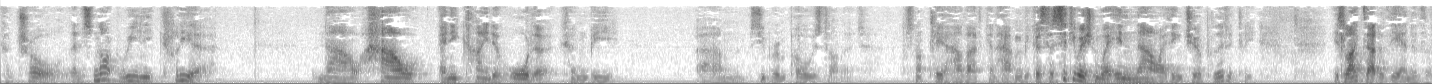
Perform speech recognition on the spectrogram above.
control. And it's not really clear now how any kind of order can be um, superimposed on it. It's not clear how that can happen because the situation we're in now, I think, geopolitically, is like that at the end of the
